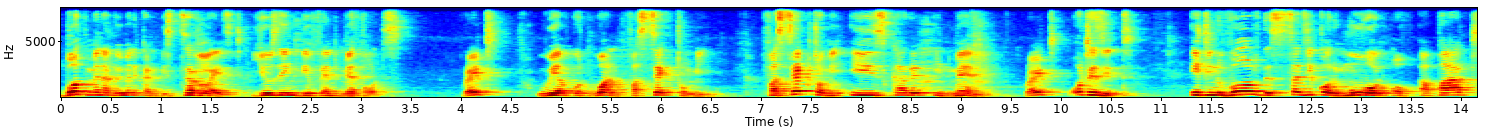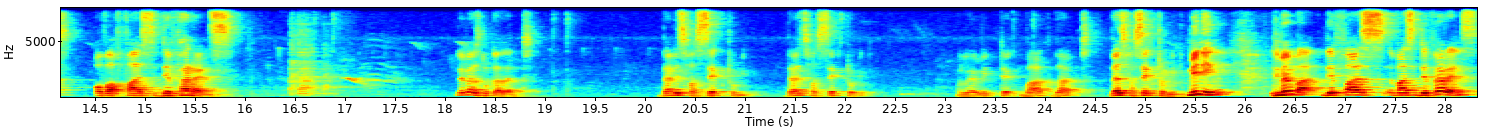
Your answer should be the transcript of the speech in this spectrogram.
Both men and women can be sterilized using different methods. Right? We have got one vasectomy. Vasectomy is carried in men. Right? What is it? It involves the surgical removal of a part of a vas deferens. Let us look at that. That is vasectomy. That is vasectomy. Let me take back that. That's vasectomy. Meaning, remember the vas, vas deferens,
